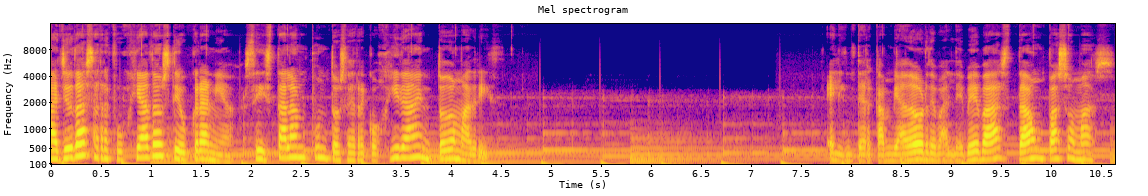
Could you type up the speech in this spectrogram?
Ayudas a refugiados de Ucrania. Se instalan puntos de recogida en todo Madrid. El intercambiador de Valdebebas da un paso más.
